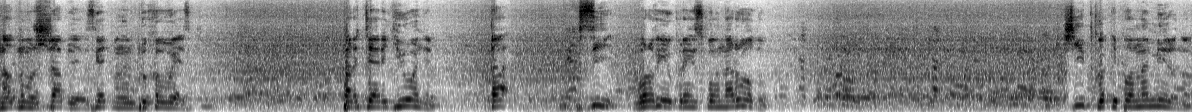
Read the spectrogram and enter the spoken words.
на одному шаблі з гетьманом Брюховецьким. Партія регіонів та всі вороги українського народу чітко і планомірно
